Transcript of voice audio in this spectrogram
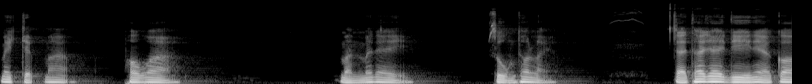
ไม่เจ็บมาก เพราะว่ามันไม่ได้สูงเท่าไหร่ แต่ถ้าจะให้ดีเนี่ยก็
